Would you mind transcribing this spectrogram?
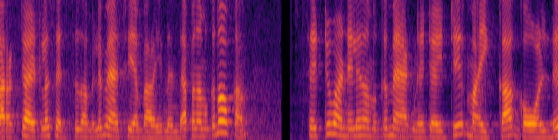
കറക്റ്റായിട്ടുള്ള ആയിട്ടുള്ള സെറ്റ്സ് തമ്മിൽ മാച്ച് ചെയ്യാൻ പറയുന്നുണ്ട് അപ്പോൾ നമുക്ക് നോക്കാം സെറ്റ് വണ്ണിൽ നമുക്ക് മാഗ്നറ്റൈറ്റ് മൈക്ക ഗോൾഡ്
